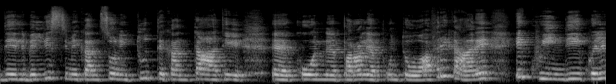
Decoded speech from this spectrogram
delle bellissime canzoni tutte cantate eh, con parole appunto africane e quindi quelle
